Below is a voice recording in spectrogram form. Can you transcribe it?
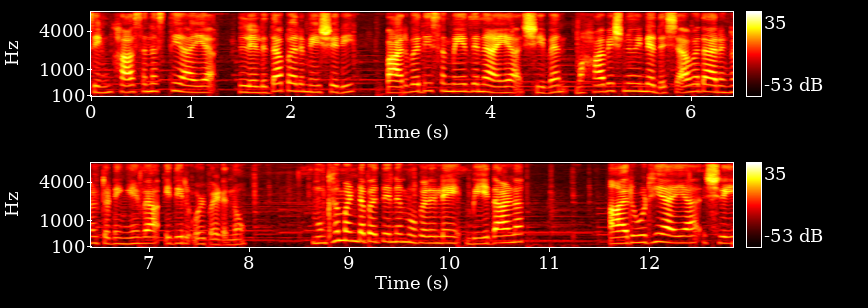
സിംഹാസനസ്ഥയായ ലളിത പരമേശ്വരി പാർവതി സമേതനായ ശിവൻ മഹാവിഷ്ണുവിന്റെ ദശാവതാരങ്ങൾ തുടങ്ങിയവ ഇതിൽ ഉൾപ്പെടുന്നു. മുഖമണ്ഡപത്തിന് മുകളിലെ ബീതാള ആരൂഢിയായ ശ്രീ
